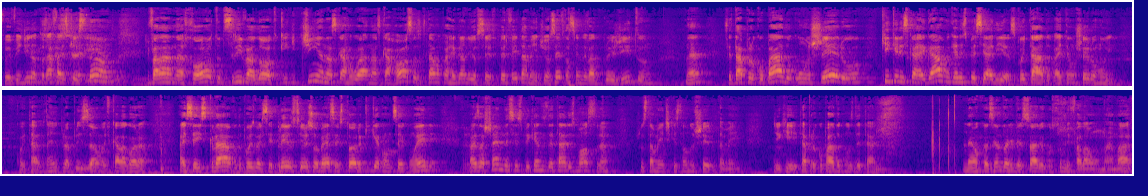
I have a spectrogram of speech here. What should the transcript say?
foi vendido, a Torá faz questão assim. de falar na Rot, Tzrivalot, o que, que tinha nas, nas carroças que estavam carregando Yosef, perfeitamente. Yosef está sendo levado para o Egito, né? Você está preocupado com o cheiro, o que, que eles carregavam, que eram especiarias. Coitado, vai ter um cheiro ruim. Coitado, está indo para a prisão, vai ficar lá agora, vai ser escravo, depois vai ser preso. Se ele souber essa história, o que, que ia acontecer com ele? É. Mas Hashem, nesses pequenos detalhes, mostra justamente a questão do cheiro também, de que está preocupado com os detalhes. Na ocasião do aniversário, eu costumo falar um mamar,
